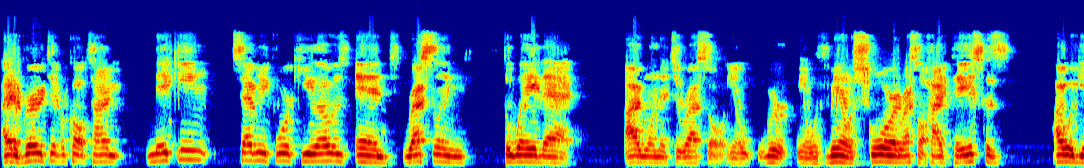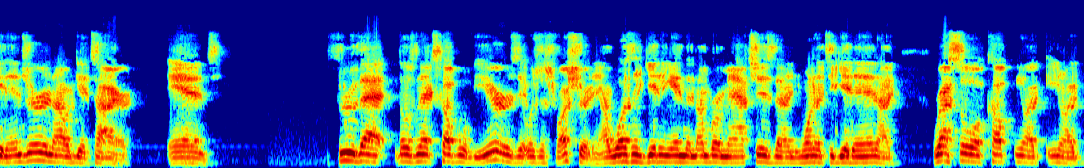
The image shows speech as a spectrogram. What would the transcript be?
I had a very difficult time making 74 kilos and wrestling the way that I wanted to wrestle. You know, we're you know with being able to score and wrestle high pace because I would get injured and I would get tired. And through that those next couple of years, it was just frustrating. I wasn't getting in the number of matches that I wanted to get in. I'd wrestle a couple. You know, I, you know, I'd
